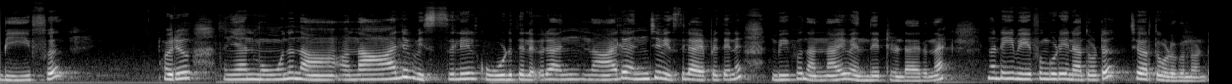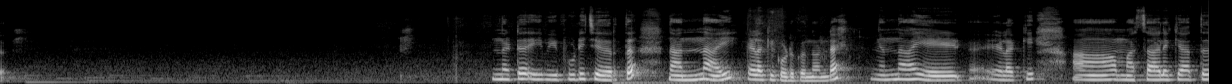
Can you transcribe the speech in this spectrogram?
ബീഫ് ഒരു ഞാൻ മൂന്ന് നാല് വിസിലിൽ കൂടുതൽ ഒരു നാല് അഞ്ച് വിസിലായപ്പോഴത്തേന് ബീഫ് നന്നായി വെന്തിട്ടുണ്ടായിരുന്നേ. എന്നിട്ട് ഈ ബീഫും കൂടി ഇതിനകത്തോട്ട് ചേർത്ത് കൊടുക്കുന്നുണ്ട്. എന്നിട്ട് ഈ ബീഫ് പൊടി ചേർത്ത് നന്നായി ഇളക്കി കൊടുക്കുന്നുണ്ട്. നന്നായി ഇളക്കി ആ മസാലയ്ക്കകത്ത്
